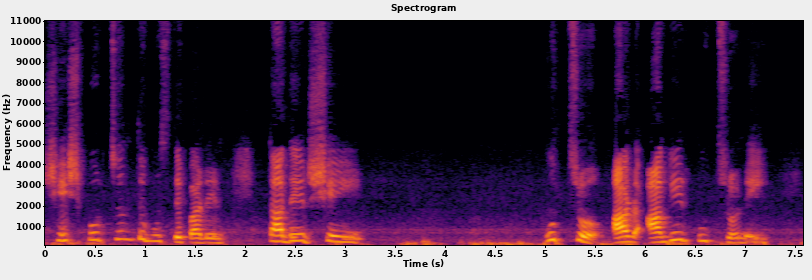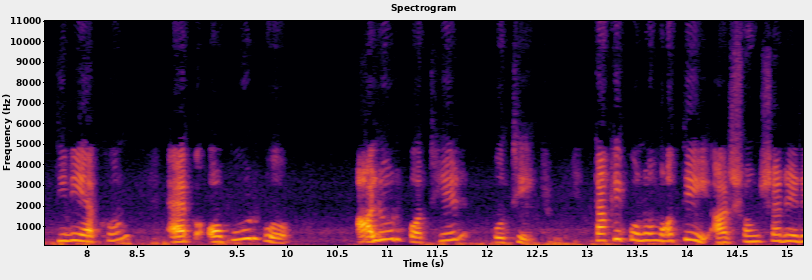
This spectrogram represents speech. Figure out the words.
শেষ পর্যন্ত বুঝতে পারেন, তাদের সেই পুত্র আর আগের পুত্র নেই। তিনি এখন এক অপূর্ব আলোর পথের পথিক। তাকে কোনো মতেই আর সংসারের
